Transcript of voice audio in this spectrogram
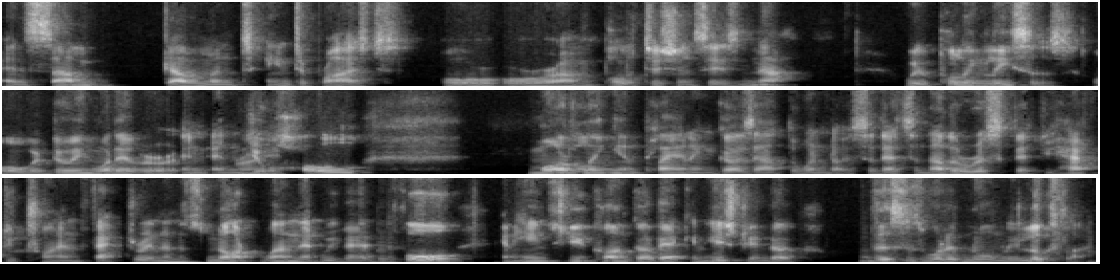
and some government enterprise or, or um, politician says, "No, nah, we're pulling leases or we're doing whatever," and and right. your whole modeling and planning goes out the window. So that's another risk that you have to try and factor in, and it's not one that we've had before, and hence you can't go back in history and go, "This is what it normally looks like."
